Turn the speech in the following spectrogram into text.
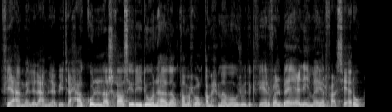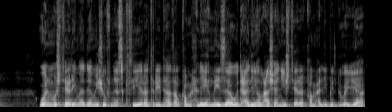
في عمل العملة بتاعها كل الأشخاص يريدون هذا القمح والقمح ما موجود كثير فالبائع ليه ما يرفع سعره؟ والمشتري مادام يشوف ناس كثيرة تريد هذا القمح ليه ما يزاود عليهم عشان يشتري القمح اللي بده إياه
